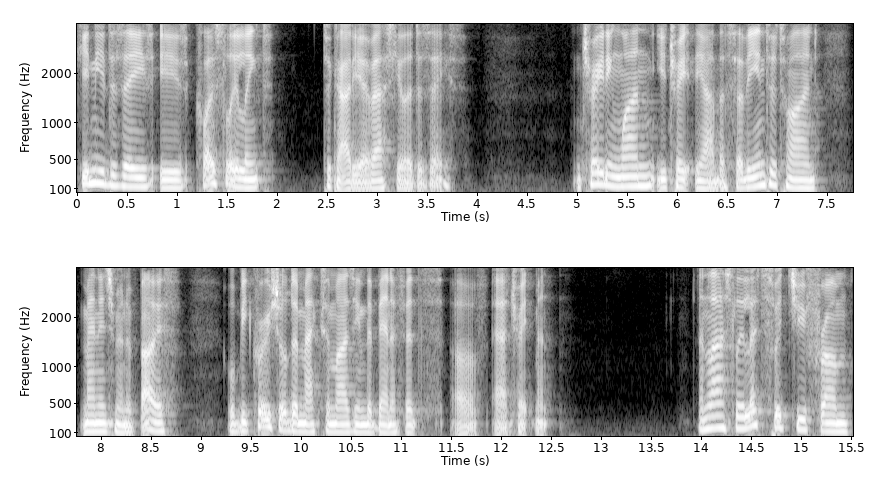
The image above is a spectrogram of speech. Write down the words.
Kidney disease is closely linked to cardiovascular disease. In treating one, you treat the other, so the intertwined management of both will be crucial to maximizing the benefits of our treatment. And lastly, let's switch you from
